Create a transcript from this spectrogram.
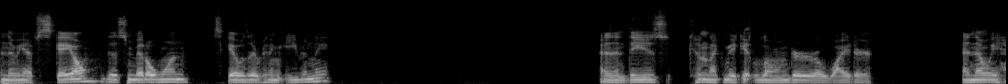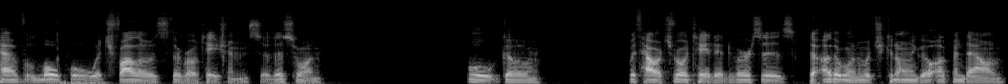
And then we have scale. This middle one scales everything evenly. And then these can like make it longer or wider. And then we have local, which follows the rotation. So this one will go with how it's rotated versus the other one, which can only go up and down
